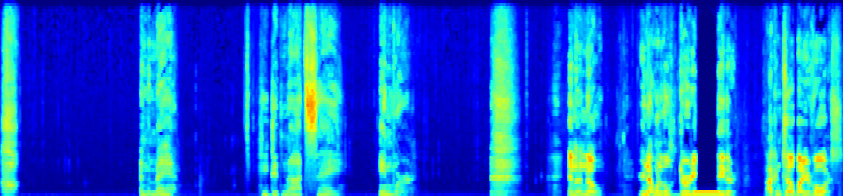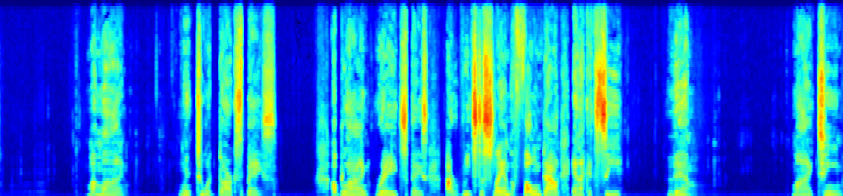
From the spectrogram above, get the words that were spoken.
and the man, he did not say N word. And I know you're not one of those dirty either. I can tell by your voice. My mind went to a dark space, a blind rage space. I reached to slam the phone down and I could see them. My team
